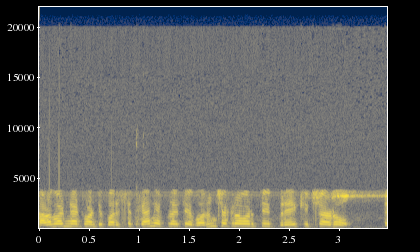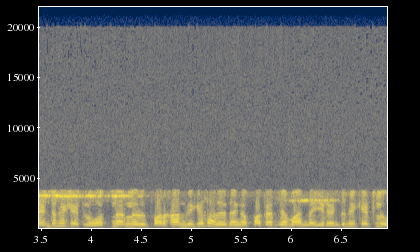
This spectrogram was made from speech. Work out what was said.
తడబడినటువంటి పరిస్థితి. కానీ ఎప్పుడైతే వరుణ్ చక్రవర్తి బ్రేక్ ఇచ్చాడో రెండు వికెట్లు ఓపెనర్లు ఫర్హాన్ వికెట్ అదేవిధంగా ఫకర్ జమాన్ ఈ రెండు వికెట్లు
